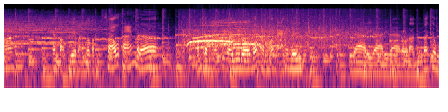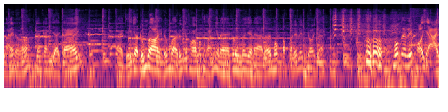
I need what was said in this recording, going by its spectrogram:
À, em tập về bằng tôi tập 6 tháng rồi đó. Không tin em cứ coi video bóp hình hỏi bạn em đi. Đi ra đi ra đi ra rồi làm công tác chứ không nãy nữa. Căng căng vài cái. À, chỉ cho đúng rồi đúng rồi đứng cái form nó phải thẳng như nè. Cái lưng nó vậy nè để mốt tập bài clip cho vậy. Mốt cái clip khỏi dài.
